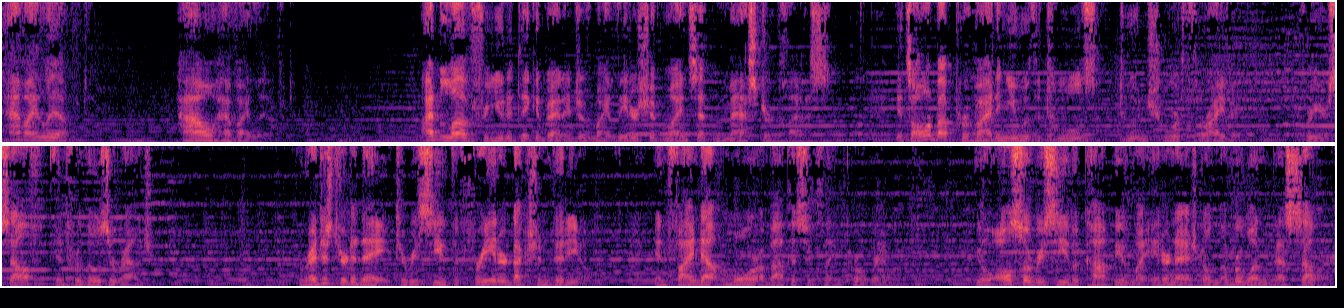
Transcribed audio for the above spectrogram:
Have I lived? How have I lived? I'd love for you to take advantage of my Leadership Mindset Masterclass. It's all about providing you with the tools to ensure thriving for yourself and for those around you. Register today to receive the free introduction video and find out more about this acclaimed program. You'll also receive a copy of my international number one bestseller,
